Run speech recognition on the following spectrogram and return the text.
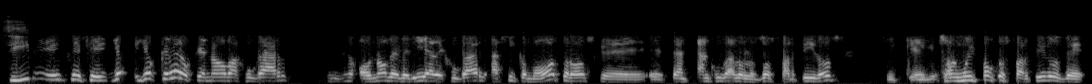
Sí. Sí, sí, sí. Yo, yo creo que no va a jugar o no debería de jugar, así como otros que este, han, jugado los dos partidos y que son muy pocos partidos de,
